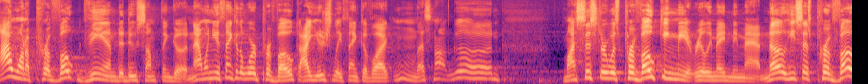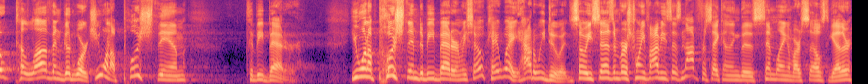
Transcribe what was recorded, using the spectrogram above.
I want to provoke them to do something good. Now, when you think of the word provoke, I usually think of like, mm, that's not good. My sister was provoking me, it really made me mad. No, he says provoke to love and good works. You want to push them to be better. You want to push them to be better. And we say, okay, wait, how do we do it? So he says in verse 25, he says, not forsaking the assembling of ourselves together,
